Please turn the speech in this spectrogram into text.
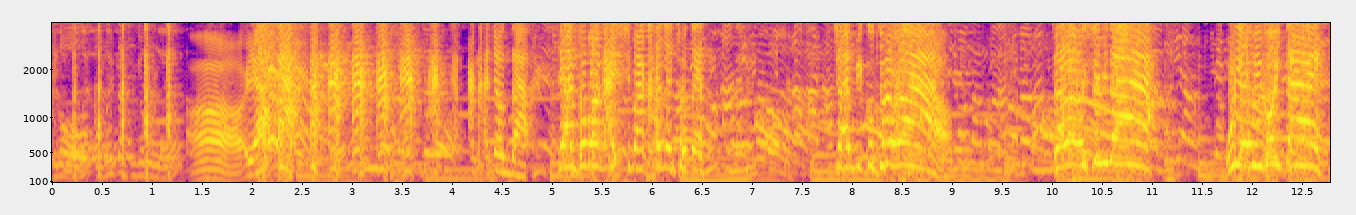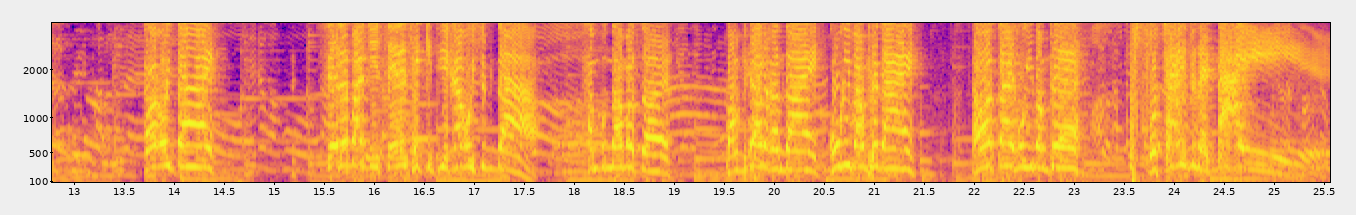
이거 어글자 죽여볼래요? 어, 야! 가져온다. 야, 도망가, 씨발, 가져, 초대. 자, 믿고 들어가! 잘하고 있습니다! 우리가 밀고 있다! 가고 있다! 내려가고. 세레바지, 세레 새끼 뒤에 가고 있습니다! 3분 남았어! 방패하러 간다! 고기 방패다! 다 왔다, 고기 방패! 전에 따이!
